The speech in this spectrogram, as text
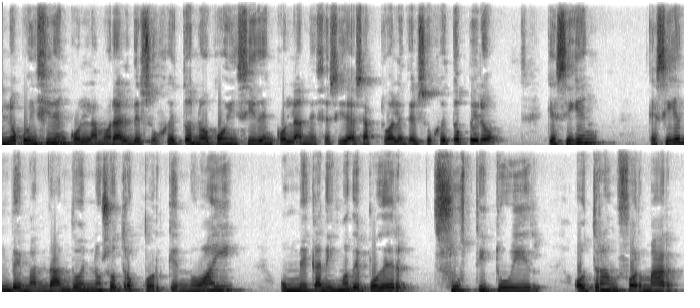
no coinciden con la moral del sujeto, no coinciden con las necesidades actuales del sujeto, pero que siguen que siguen demandando en nosotros porque no hay un mecanismo de poder sustituir o transformar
